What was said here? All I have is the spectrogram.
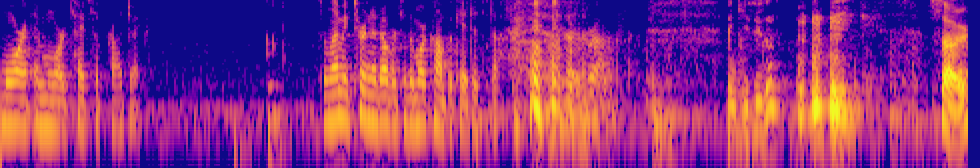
more and more types of projects. So let me turn it over to the more complicated stuff. Thank you, Susan. so,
